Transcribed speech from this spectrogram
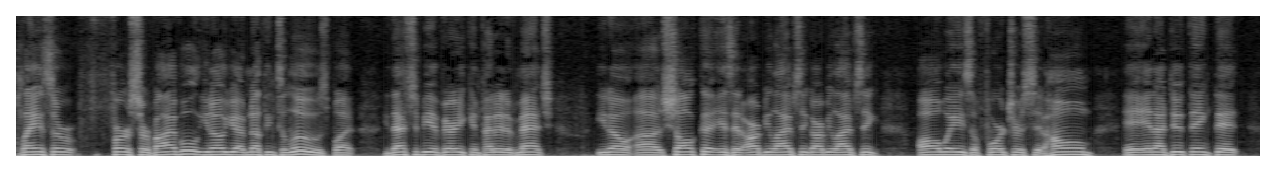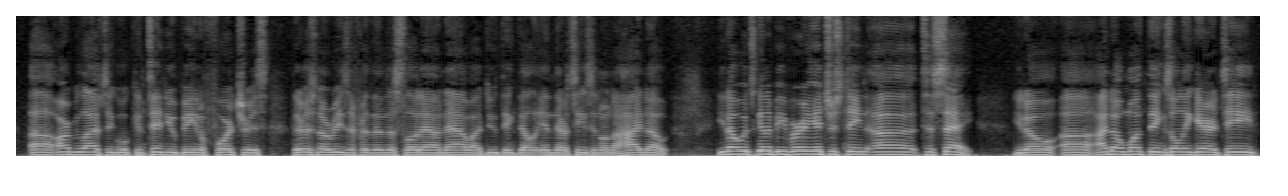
playing sur- for survival, you know, you have nothing to lose, but that should be a very competitive match. You know, uh, Schalke is at RB Leipzig. RB Leipzig always a fortress at home. And, I do think that uh, RB Leipzig will continue being a fortress. There's no reason for them to slow down now. I do think they'll end their season on a high note. You know, it's going to be very interesting uh, to say. You know, uh, I know one thing's only guaranteed.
